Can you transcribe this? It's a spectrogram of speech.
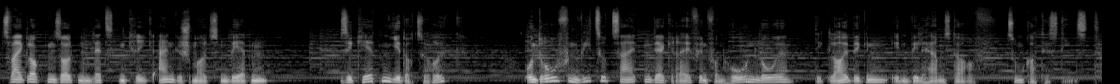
Zwei Glocken sollten im letzten Krieg eingeschmolzen werden, sie kehrten jedoch zurück und rufen wie zu Zeiten der Gräfin von Hohenlohe die Gläubigen in Wilhelmsdorf zum Gottesdienst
